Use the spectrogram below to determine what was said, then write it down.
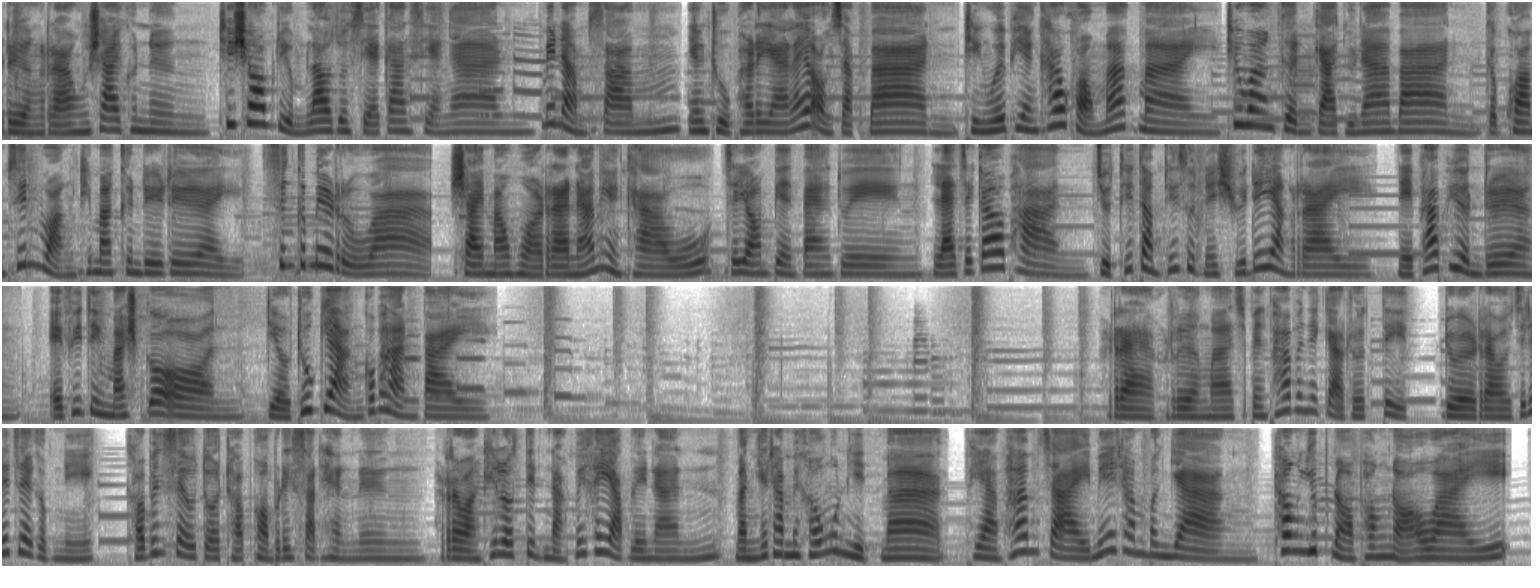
เรื่องราวของชายคนหนึ่งที่ชอบดื่มเหล้าจนเสียการเสียงาน ไม่หนำซ้ำ ยังถูกภรรยาไล่ออกจากบ้าน ทิ้งไว้เพียงข้าวของมากมาย ที่วางเกลื่อนกาดอยู่หน้าบ้าน กับความสิ้นหวังที่มากขึ้นเรื่อยๆ ซึ่งก็ไม่รู้ว่าชายเมาหัวราน้ำอย่างเขาจะยอมเปลี่ยนแปลงตัวเอง และจะก้าวผ่านจุดที่ต่ำที่สุดในชีวิตได้อย่างไร ในภาพยนตร์เรื่อง Everything Must Go On เดี๋ยวทุกอย่างก็ผ่านไป แรกเรื่องมาจะเป็นภาพบรรยากาศรถติด โดยเราจะได้เจอกับนิก เขาเป็นเซลล์ตัวท็อปของบริษัทแห่งหนึ่ง ระหว่างที่รถติดหนักไม่ขยับเลยนั้น มันก็ทำให้เขาหงุดหงิดมาก พยายามห้ามใจไม่ให้ทำบางอย่าง ท่องยุบหนอพองหนอเอาไว้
